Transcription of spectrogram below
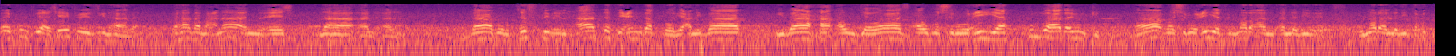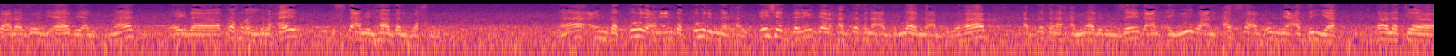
فيكون فيها شيء فيزيل هذا. فهذا معناه إنه إيش؟ لها الأنا. باب القسط للحادة عند الطول يعني باب إباحة أو جواز أو مشروعية. كل هذا يمكن. ها مشروعية المرأة الذي المرأة الذي تحث على زوجها بأن مات فإذا طهرت من الحيض تستعمل هذا البخور ها عند الطهر يعني عند الطهر من الحيض، إيش الدليل؟ قال حدثنا عبد الله بن عبد الوهاب، حدثنا حماد بن زيد عن أيوب عن حفصة عن أم عطية قالت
